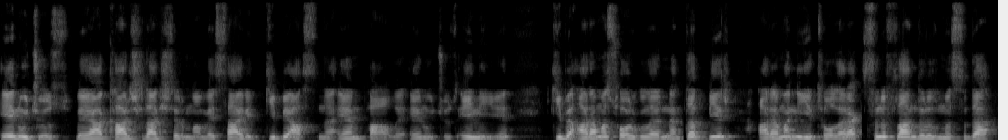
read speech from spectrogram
en ucuz veya karşılaştırma vesaire gibi aslında en pahalı, en ucuz, en iyi gibi arama sorgularının da bir arama niyeti olarak sınıflandırılması da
